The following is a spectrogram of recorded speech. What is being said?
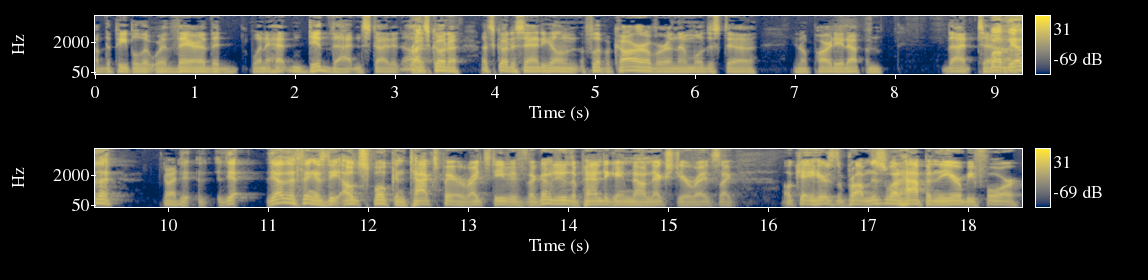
of the people that were there that went ahead and did that and started. Oh, Right. Let's go to let's go to Sandy Hill and flip a car over, and then we'll just uh, you know party it up. And that uh, well, the other go ahead. the, the the other thing is the outspoken taxpayer, right, Steve? If they're going to do the Panda game now next year, right? It's like, okay, here's the problem. This is what happened the year before,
